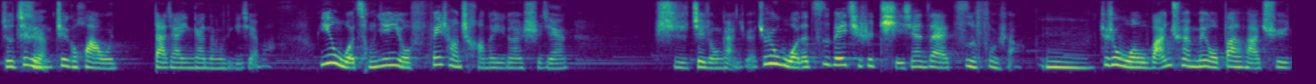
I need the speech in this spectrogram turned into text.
就这个这个话，我大家应该能理解吧？因为我曾经有非常长的一段时间是这种感觉，就是我的自卑其实体现在自负上，嗯，就是我完全没有办法去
